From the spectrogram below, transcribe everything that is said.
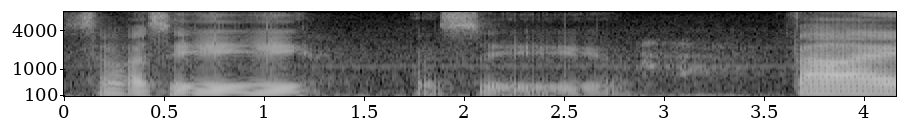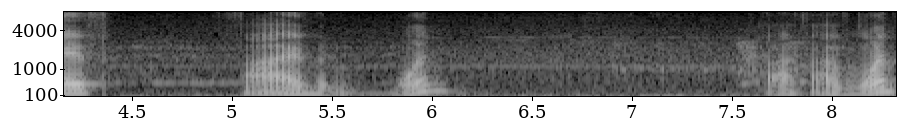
So I see. Let's see. Five, five, and one. Five, five, and one.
